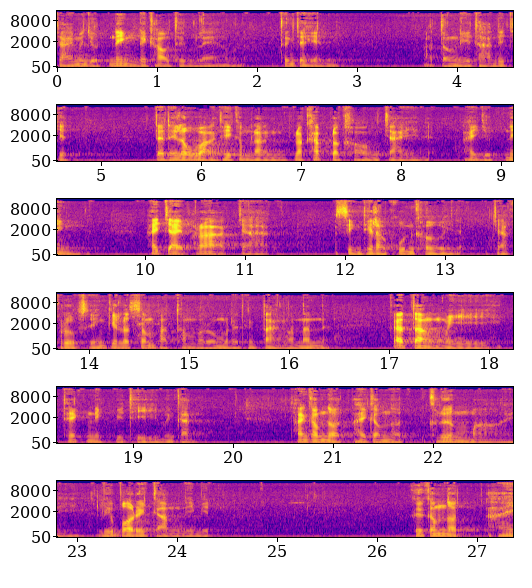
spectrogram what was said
ใจมันหยุดนิ่งได้เข้าถึงแล้ว ถึงจะเห็นตรงนี้ฐานที่เจ็ดแต่ในระหว่างที่กำลังประคับประคองใจให้หยุดนิ่ง ให้ใจพรากจาก สิ่งที่เราคุ้นเคย จากรูปเสียงกลิ่นรสสัมผัสธรรมรมอะไรต่าง ๆ เหล่านั้น ก็ต้องมีเทคนิควิธีเหมือนกัน ท่านกำหนดให้กำหนดเครื่องหมายหรือบริกรรมนิมิต คือกำหนดให้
